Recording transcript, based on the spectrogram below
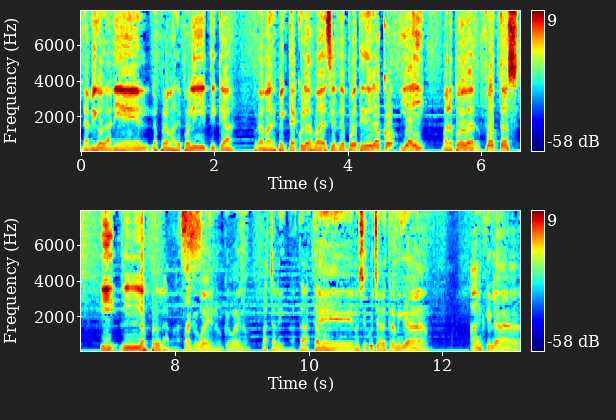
de amigo Daniel, los programas de política, programas de espectáculos, va a decir de Poeta y de Loco, y ahí van a poder ver fotos y los programas. Ah, qué bueno, qué bueno. Va a estar lindo, está, está. Eh, nos escucha nuestra amiga Ángela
